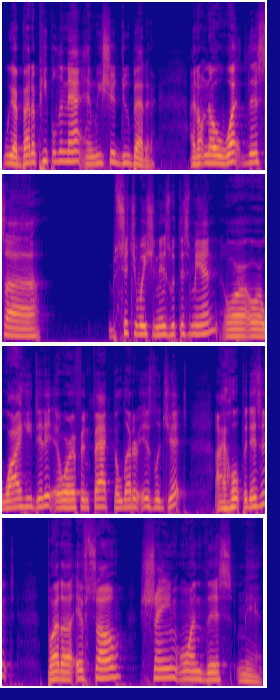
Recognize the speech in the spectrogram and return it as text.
We are better people than that, and we should do better. I don't know what this uh, situation is with this man or, or why he did it, or if in fact the letter is legit. I hope it isn't. But uh, if so, shame on this man.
